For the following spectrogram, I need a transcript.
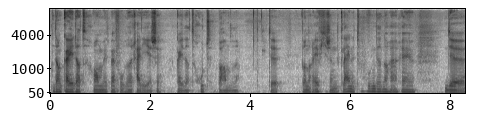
dan kan je dat gewoon met bijvoorbeeld radiëssen kan je dat goed behandelen. De, ik wil nog eventjes een kleine toevoeging er nog aangeven. De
